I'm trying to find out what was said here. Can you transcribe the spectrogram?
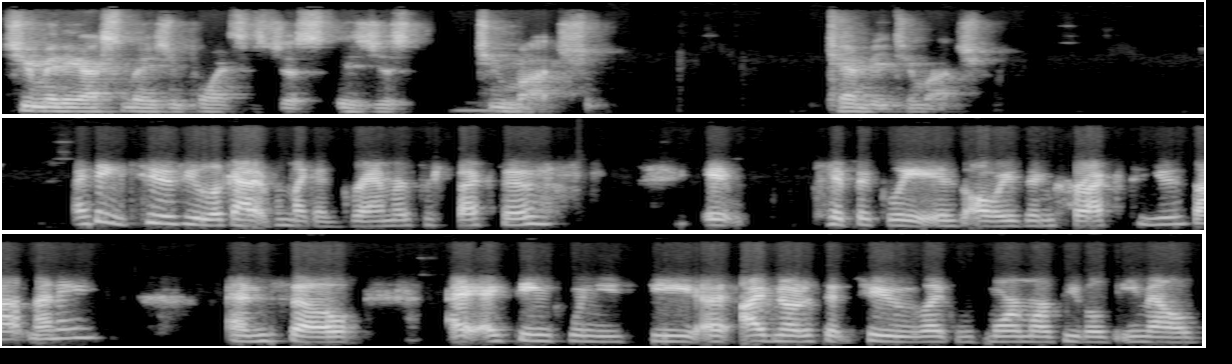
too many exclamation points is just is just too much. Can be too much. I think too, if you look at it from like a grammar perspective, it typically is always incorrect to use that many. And so I, I think when you see, uh, I've noticed it too, like with more and more people's emails,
